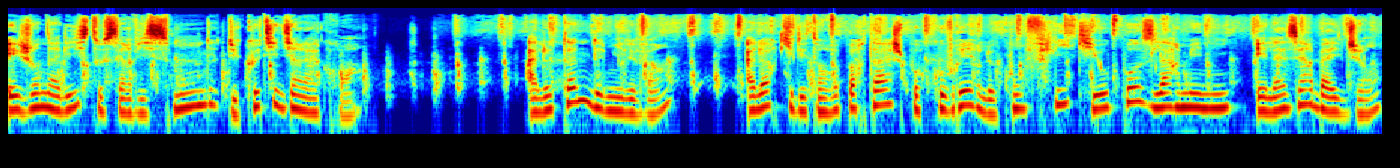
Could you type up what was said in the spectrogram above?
est journaliste au service Monde du quotidien La Croix. À l'automne 2020, alors qu'il est en reportage pour couvrir le conflit qui oppose l'Arménie et l'Azerbaïdjan,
